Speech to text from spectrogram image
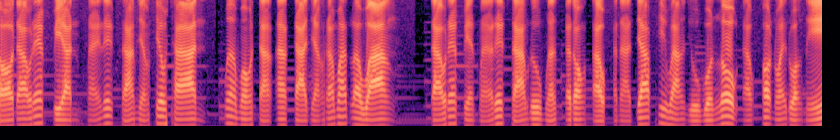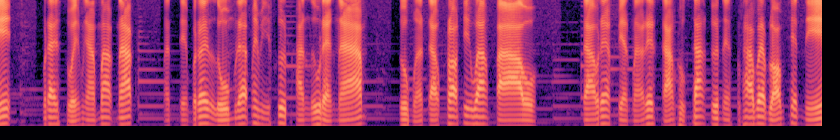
ต่อดาวแรกเปลี่ยน หมายเลขสามอย่างเชี่ยวชาญ เมื่อมองจากอากาศอย่างระมัดระวัง ดาวแรกเปลี่ยนหมายเลขสามดูเหมือนกระดองเต่าขนาดยักษ์ที่วางอยู่บนโลกดาวเคราะห์น้อยดวงนี้ไม่ได้สวยงามมากนัก มันเต็มไปด้วยหลุมและไม่มีพืชพันธุ์หรือแหล่งน้ำดูเหมือนดาวเคราะห์ที่ว่างเปล่า ดาวแรกเปลี่ยนหมายเลขสามถูกสร้างขึ้นในสภาพแวดล้อมเช่นนี้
